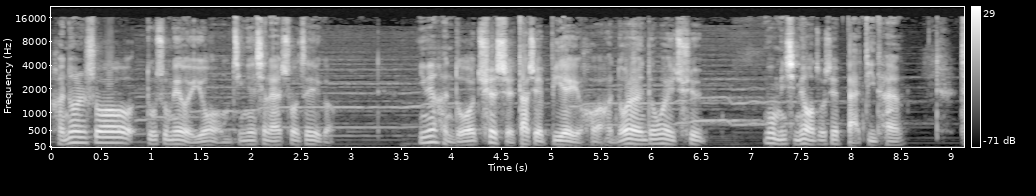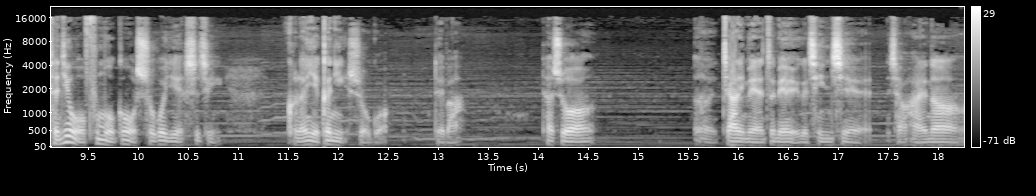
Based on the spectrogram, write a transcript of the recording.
很多人说读书没有用，我们今天先来说这个，因为很多确实大学毕业以后，很多人都会去莫名其妙做些摆地摊。曾经我父母跟我说过一件事情。可能也跟你说过，对吧？他说：“呃，家里面这边有一个亲戚，小孩呢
